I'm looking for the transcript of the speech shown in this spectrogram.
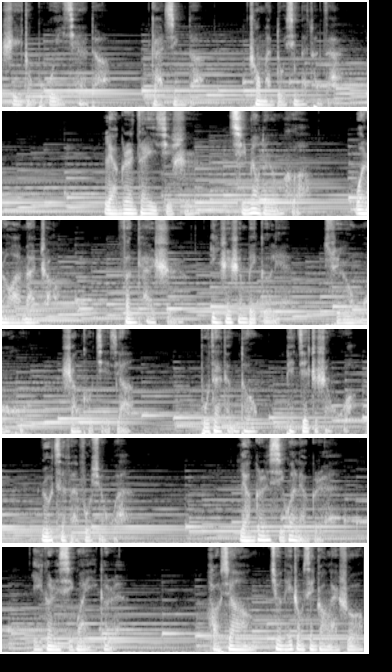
是一种不顾一切的、感性的、充满毒性的存在。两个人在一起时，奇妙的融合，温柔而漫长；分开时，硬生生被割裂，血肉模糊，伤口结痂，不再疼痛，便接着生活，如此反复循环。两个人习惯两个人，一个人习惯一个人，好像就哪种现状来说，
